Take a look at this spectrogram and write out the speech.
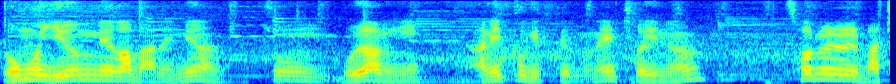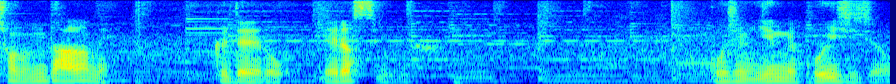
너무 이음매가 많으면 좀 모양이 안 이쁘기 때문에 저희는 선을 맞춰 놓은 다음에 그대로 내렸습니다. 보시면 이음매 보이시죠?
